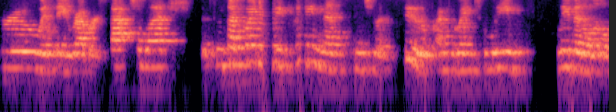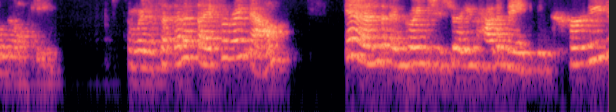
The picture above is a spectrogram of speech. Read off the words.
through with a rubber spatula. But since I'm going to be putting this into a soup, I'm going to leave, leave it a little milky. I'm going to set that aside for right now. And I'm going to show you how to make a curried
